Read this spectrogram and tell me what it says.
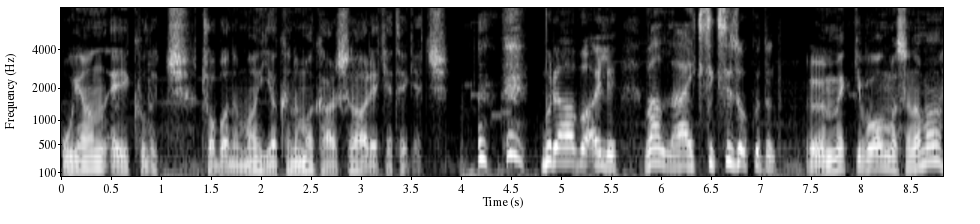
Uyan ey kılıç, çobanıma yakınıma karşı harekete geç. Bravo Ali. Vallahi eksiksiz okudun. Övünmek gibi olmasın ama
